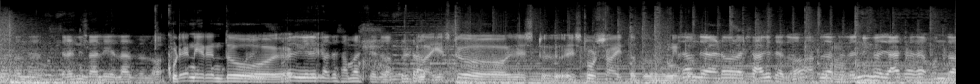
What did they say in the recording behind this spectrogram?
ಮತ್ತೊಂದು ಚರಂಡಿಯಿಂದ ಅಲ್ಲಿ ಎಲ್ಲದರಲ್ಲೂ. ಕುಡಿಯೋ ನೀರಿಂದು ನೀರಿಂದ ಅದೇ ಸಮಸ್ಯೆ ಅದು ಫಿಲ್ಟರ್ ಅಲ್ಲ ಎಷ್ಟು ಎಷ್ಟು ಎಷ್ಟು ವರ್ಷ ಆಯ್ತದು ಅದು ಒಂದು ಎರಡೂವರೆ ವರ್ಷ ಆಗಿದೆ ಅದು. ಅದು ರನ್ನಿಂಗ್ ಜಾಸ್ತಿ ಆಗಿದೆ ಒಂದು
